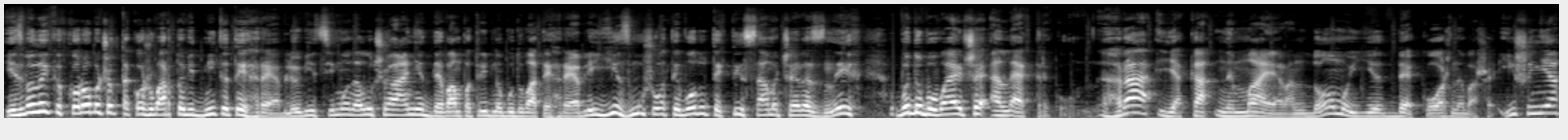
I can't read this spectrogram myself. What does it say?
Із великих коробочок також варто відмітити греблю від Сімона Лучані, де вам потрібно будувати греблі і змушувати воду текти саме через них, видобуваючи електрику. Гра, яка не має рандому, і де кожне ваше рішення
